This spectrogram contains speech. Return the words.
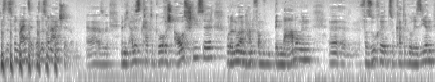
was ist das für ein Mindset? Was ist das für eine Einstellung? Ja, also wenn ich alles kategorisch ausschließe oder nur anhand von Benamungen äh, versuche zu kategorisieren,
